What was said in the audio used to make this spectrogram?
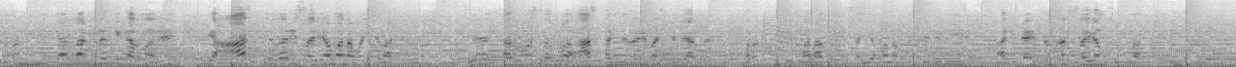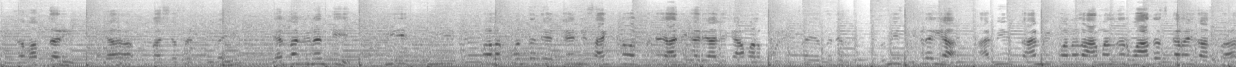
म्हणून मी त्यांना विनंती करणार आहे की आज ते जरी संयमानं बसले सर्व सर्व आज थंडी जरी बसलेली असतात परंतु मनात संयमाला संयमानं नाही आणि त्यांचा जर संयम सुटला जबाबदारी या प्रशासकीयही त्यांना विनंती की तुम्ही तुम्हाला कोणतं ते त्यांनी सांगितलं वाटतं ते अधिकारी आले की आम्हाला पोलीस येतं ते तुम्ही तिकडे घ्या. आम्ही आम्ही कोणाला आम्हाला जर वादच करायचा असता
